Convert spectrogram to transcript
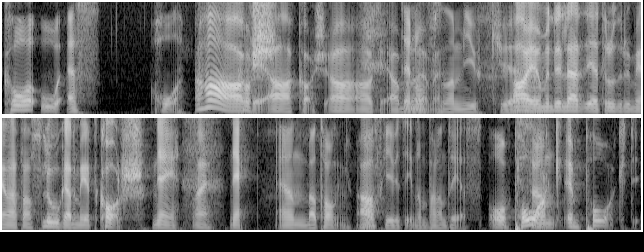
K-O-S-H. Jaha, okej. Ja, kors. Ja, okej. Ja, Det är någon sån mjuk... eh, Ja, jo, men det lät, jag trodde du menade att han slog han med ett kors. Nej, Nej. En batong. Ja. Har jag skrivit inom parentes. Och Påk, sen... en påk typ.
